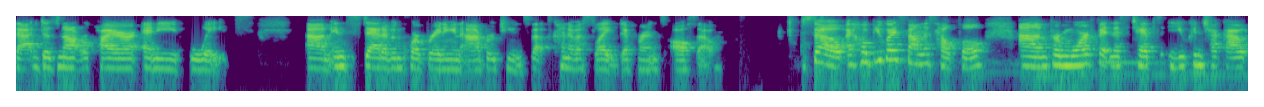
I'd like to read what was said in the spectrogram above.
that does not require any weights um, instead of incorporating an ab routine. So that's kind of a slight difference also. So I hope you guys found this helpful. Um, for more fitness tips, you can check out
